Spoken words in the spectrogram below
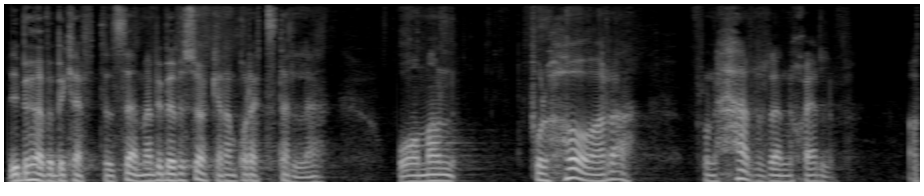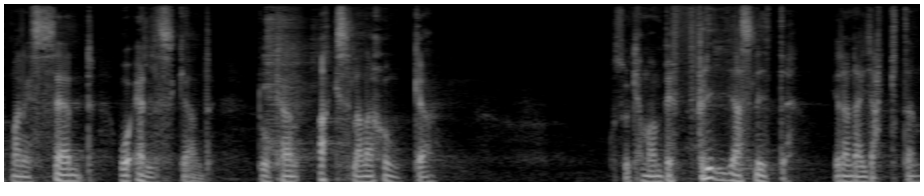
Vi behöver bekräftelse, men vi behöver söka den på rätt ställe. Och om man får höra från Herren själv att man är sedd och älskad, då kan axlarna sjunka. Och så kan man befrias lite i den där jakten.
